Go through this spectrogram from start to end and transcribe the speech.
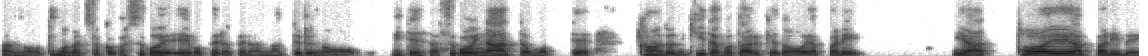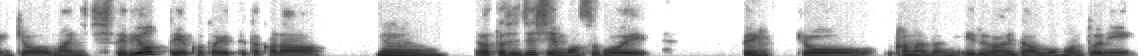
あの、友達とかがすごい英語ペラペラになってるのを見てさ、すごいなって思って、彼女に聞いたことあるけど、やっぱり、いや、とはいえやっぱり勉強毎日してるよっていうことを言ってたから、うん。私自身もすごい勉強、カナダにいる間も本当に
